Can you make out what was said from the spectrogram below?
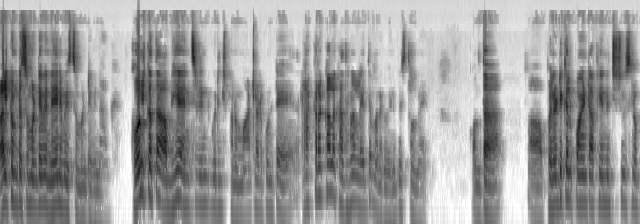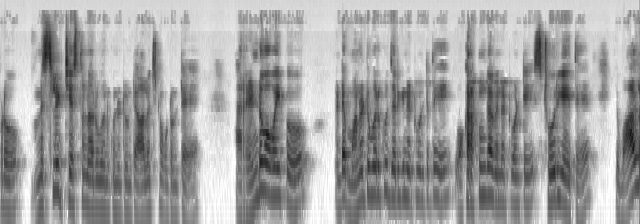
వెల్కమ్ టు సుమన్ టీవీ నేను మీ సుమన్ టీవీ నాగ్. కోల్కతా అభియా ఇన్సిడెంట్ గురించి మనం మాట్లాడుకుంటే రకరకాల కథనాలు అయితే మనకు వినిపిస్తున్నాయి. కొంత పొలిటికల్ పాయింట్ ఆఫ్ వ్యూ నుంచి చూసినప్పుడు మిస్లీడ్ చేస్తున్నారు అనుకునేటువంటి ఆలోచన ఒకటి ఉంటే ఆ రెండవ వైపు అంటే మొన్నటి వరకు జరిగినటువంటిది ఒక రకంగా విన్నటువంటి స్టోరీ అయితే వాళ్ళ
